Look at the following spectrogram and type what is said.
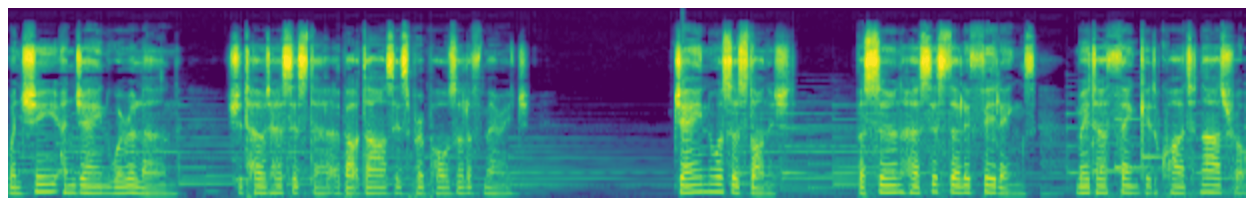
When she and Jane were alone, she told her sister about Darcy's proposal of marriage. Jane was astonished, but soon her sisterly feelings made her think it quite natural,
